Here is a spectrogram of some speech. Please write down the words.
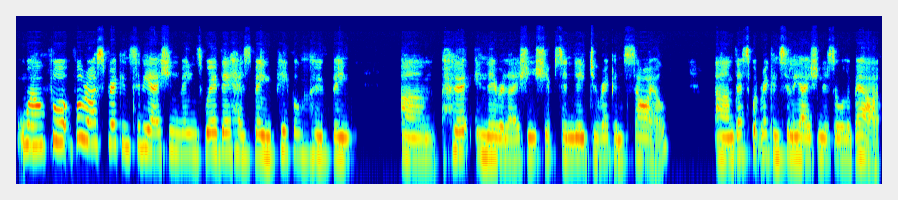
well, for, for us, reconciliation means where there has been people who've been um, hurt in their relationships and need to reconcile. Um, that's what reconciliation is all about.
